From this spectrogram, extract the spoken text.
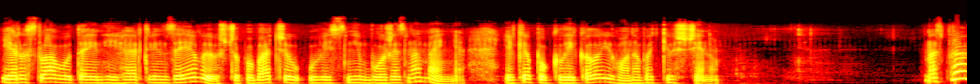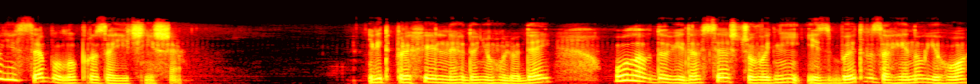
Ярославу та Інгігерт він заявив, що побачив у вісні Боже знамення, яке покликало його на батьківщину. Насправді все було прозаїчніше. Від прихильних до нього людей Олав довідався, що в одній із битв загинув його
